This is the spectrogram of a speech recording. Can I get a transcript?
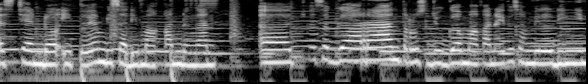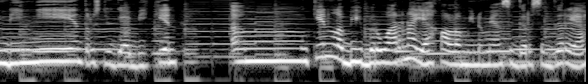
es cendol itu yang bisa dimakan dengan eh, kesegaran, terus juga makannya itu sambil dingin-dingin, terus juga bikin em, mungkin lebih berwarna ya kalau minum yang seger-seger ya.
